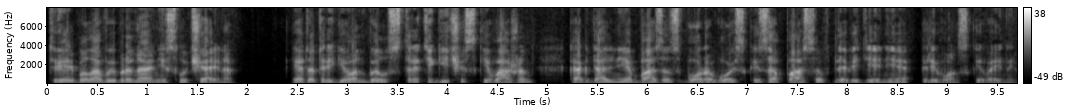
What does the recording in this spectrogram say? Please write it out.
Тверь была выбрана не случайно. Этот регион был стратегически важен как дальняя база сбора войск и запасов для ведения Ливонской войны.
